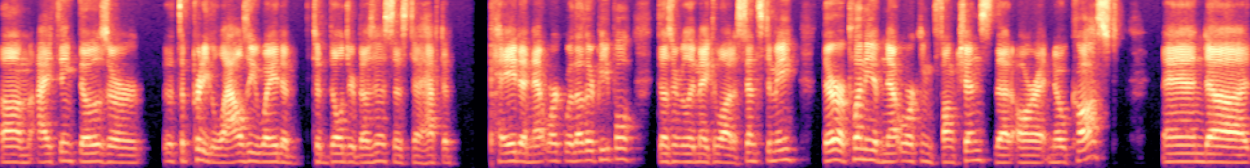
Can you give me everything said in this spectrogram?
Um, I think those are that's a pretty lousy way to to build your business is to have to pay to network with other people. Doesn't really make a lot of sense to me. There are plenty of networking functions that are at no cost, and uh,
